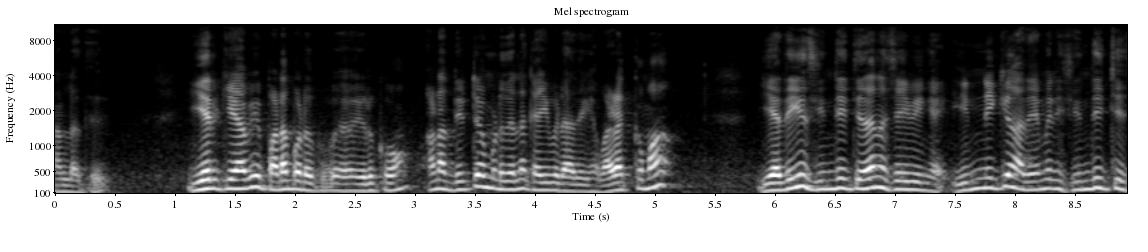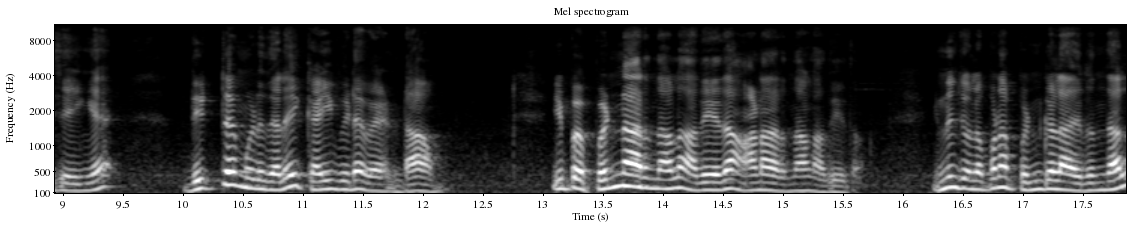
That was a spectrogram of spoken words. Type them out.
நல்லது. இயற்கையாகவே படபடப்பு இருக்கும். ஆனால் திட்டமிடுதலை கைவிடாதீங்க. வழக்கமாக எதையும் சிந்தித்து தானே செய்வீங்க. இன்றைக்கும் அதேமாதிரி சிந்தித்து செய்யுங்க. திட்டமிடுதலை கைவிட வேண்டாம். இப்போ பெண்ணாக இருந்தாலும் அதே தான் ஆணாக இருந்தாலும் அதே தான் இன்னும் சொல்லப்போனால் பெண்களாக இருந்தால்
